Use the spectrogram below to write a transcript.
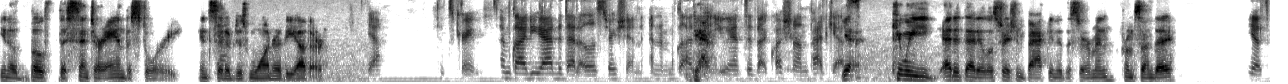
you know both the center and the story instead of just one or the other yeah that's great. I'm glad you added that illustration, and I'm glad yeah. that you answered that question on the podcast. Yeah. Can we edit that illustration back into the sermon from Sunday? Yes.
